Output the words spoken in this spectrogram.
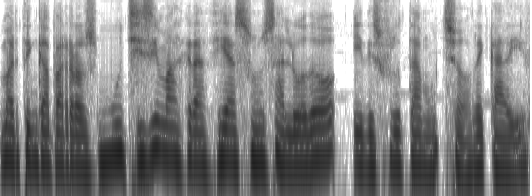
Martín Caparrós, muchísimas gracias, un saludo y disfruta mucho de Cádiz.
